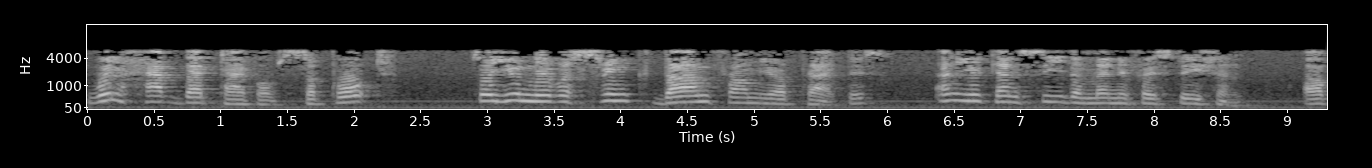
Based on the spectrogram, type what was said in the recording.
will have that type of support, so you never shrink down from your practice and you can see the manifestation of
